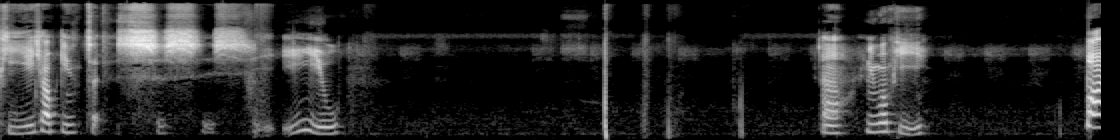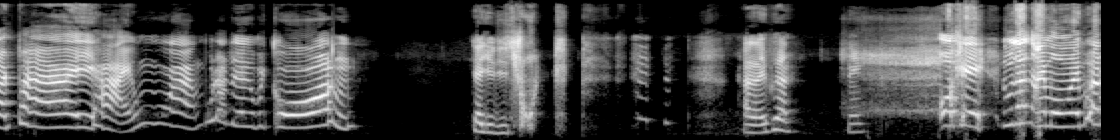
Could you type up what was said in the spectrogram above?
ผีชอบกินสสสซีอิวอ๋อนึกว่าผีปลอดภัยหายห่วงพวกเราเดินกันไปกอนอย่าอยู่ดีอะไรเพื่อนในโอเค ดูด้านนายมองอะไรเพื่อน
